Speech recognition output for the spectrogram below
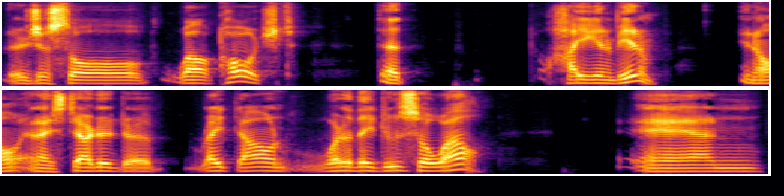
they're just so well coached that how are you going to beat them? You know, and I started to write down what do they do so well? And,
